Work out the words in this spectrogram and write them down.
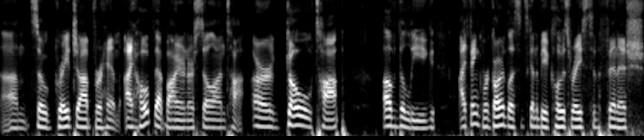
Um, so great job for him. I hope that Bayern are still on top or go top of the league. I think regardless, it's going to be a close race to the finish,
